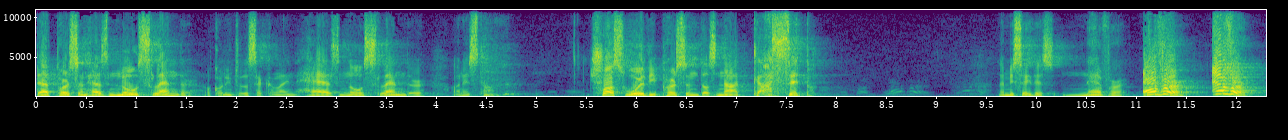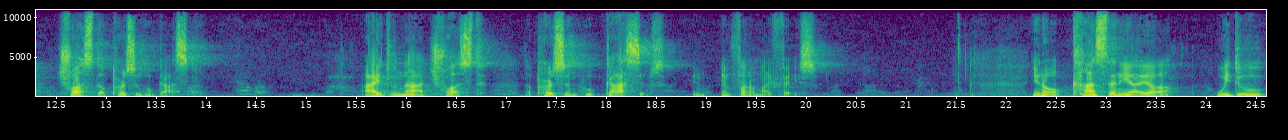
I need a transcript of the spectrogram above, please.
That person has no slander, according to the second line, has no slander on his tongue. Trustworthy person does not gossip. Let me say this never, ever, ever trust the person who gossips. I do not trust the person who gossips in, in front of my face. You know, constantly I, uh, we do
